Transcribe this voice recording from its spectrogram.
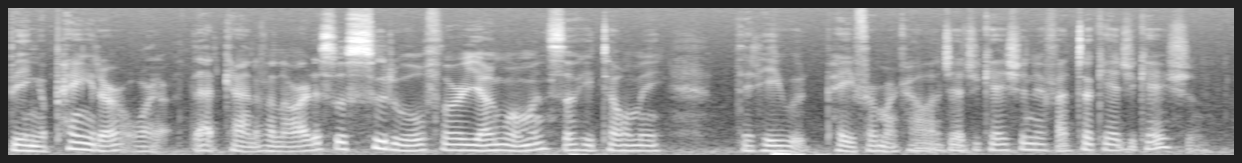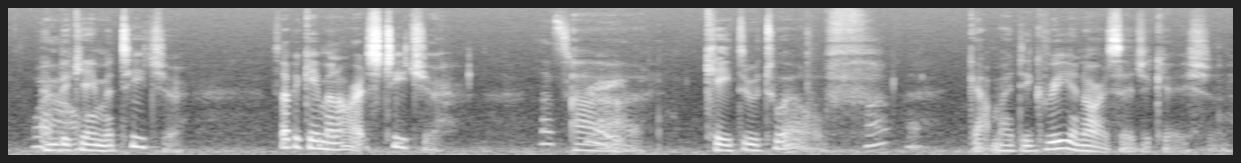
being a painter or that kind of an artist was suitable for a young woman, so he told me that he would pay for my college education if I took education Wow. and became a teacher. So I became an arts teacher, That's great. uh, K through 12 Okay. got my degree in arts education.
